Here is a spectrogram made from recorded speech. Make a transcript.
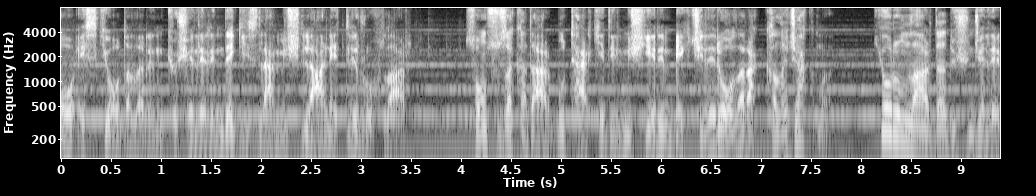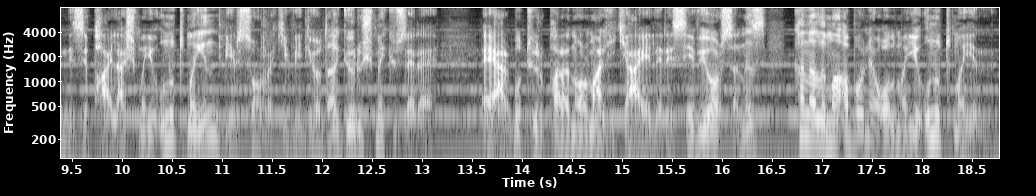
O eski odaların köşelerinde gizlenmiş lanetli ruhlar sonsuza kadar bu terk edilmiş yerin bekçileri olarak kalacak mı? Yorumlarda düşüncelerinizi paylaşmayı unutmayın. Bir sonraki videoda görüşmek üzere. Eğer bu tür paranormal hikayeleri seviyorsanız kanalıma abone olmayı unutmayın.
